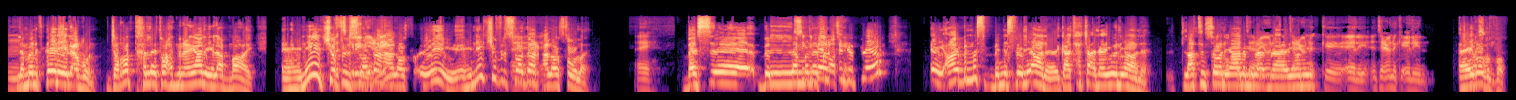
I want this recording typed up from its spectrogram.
لما الاثنين يلعبون جربت خليت واحد من عيالي يلعب معي هني تشوف full screen ال slow down يعني؟ على اي هني تشوف ال slow down إيه. على أصوله إيه بس آه، بال- لما. single player اي أنا بالنسبة بالنسبة لي أنا قاعد احكي عن عيوني أنا لا تنسوني أنا من عيونك, مع أنت عيوني عيونك alien أنت عيونك alien أيوه. بالضبط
